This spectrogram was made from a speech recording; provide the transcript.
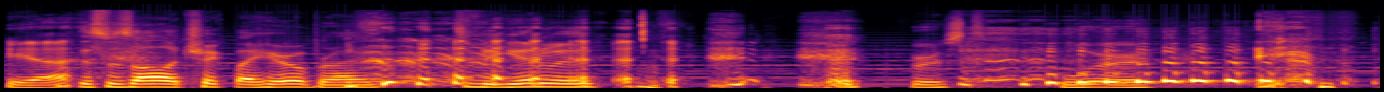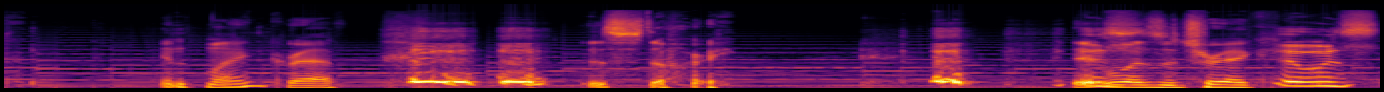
Yeah. This was all a trick by Hero Brian to begin with. First were in, in Minecraft. This story. It It's- was a trick. It was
